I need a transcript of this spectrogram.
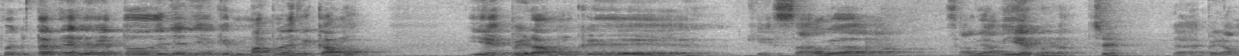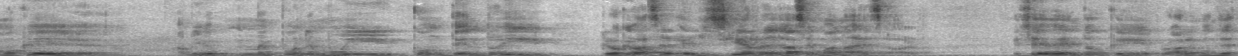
Fue tal vez el evento de Ñañé que más planificamos y esperamos que, que salga, salga bien, ¿verdad? Sí. Ya, esperamos que... A mí me, pone muy contento y creo que va a ser el cierre de la semana esa, ¿verdad? Ese evento que probablemente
